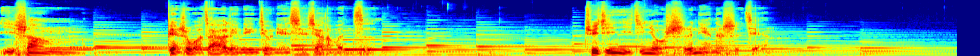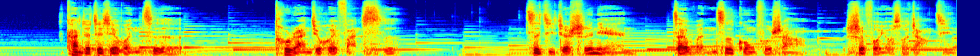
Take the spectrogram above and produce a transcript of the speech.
以上便是我在二零零九年写下的文字，距今已经有十年的时间。看着这些文字，突然就会反思自己这十年在文字功夫上是否有所长进。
